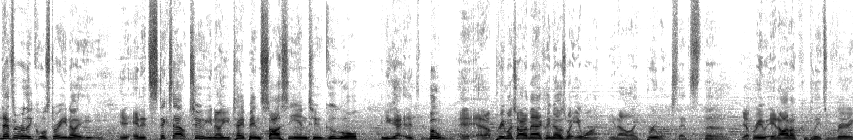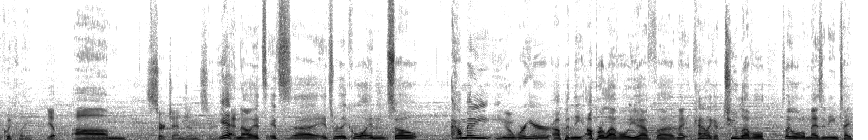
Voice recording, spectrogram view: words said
that's a really cool story, you know, it, it, and it sticks out too. You know, you type in saucy into Google, and you got it's boom, it, it pretty much automatically knows what you want. You know, like Brewworks. That's the Yep. pre, it auto completes very quickly. yep Um, search engines yeah, no, it's it's uh, it's really cool. And so, how many? You know, we're here up in the upper level. You have uh, kind of like a two level. It's like a little mezzanine type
